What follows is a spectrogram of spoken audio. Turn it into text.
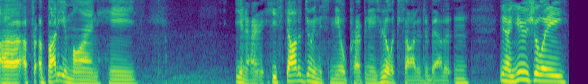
Uh, a, a buddy of mine, he you know, he started doing this meal prep and he's real excited about it. And, you know, usually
